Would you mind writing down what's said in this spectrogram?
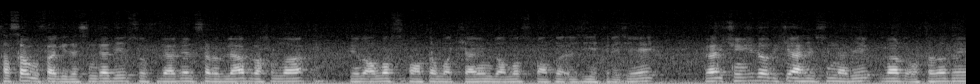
tasavvuf əqidəsindədir, sufilərdə səbəbləri buraxırlar. Deyirlər Allah Subhanahu taala Kərimdir, Allah Subhanahu özü yetirəcək. Və üçüncü də odur ki, əhl-i sünnədir, bunlar da ortadadır.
